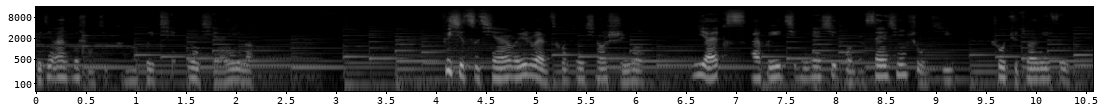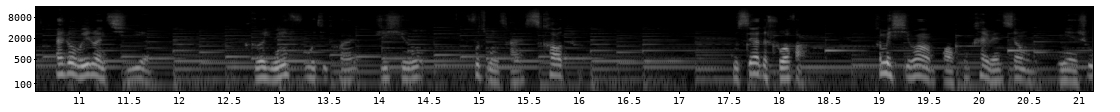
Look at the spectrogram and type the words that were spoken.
决定安卓手机可能会便更便宜了。据悉，此前微软曾经向使用 EXFAT 文件系统的三星手机收取专利费。按照微软企业和云服务集团执行。副总裁 Scott 古塞的说法，他们希望保护开源项目免受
